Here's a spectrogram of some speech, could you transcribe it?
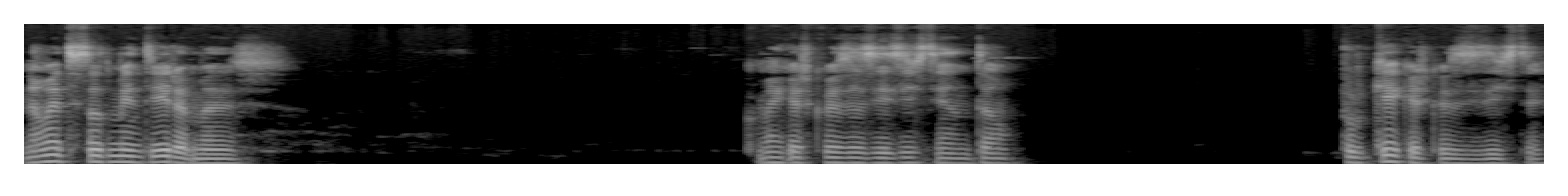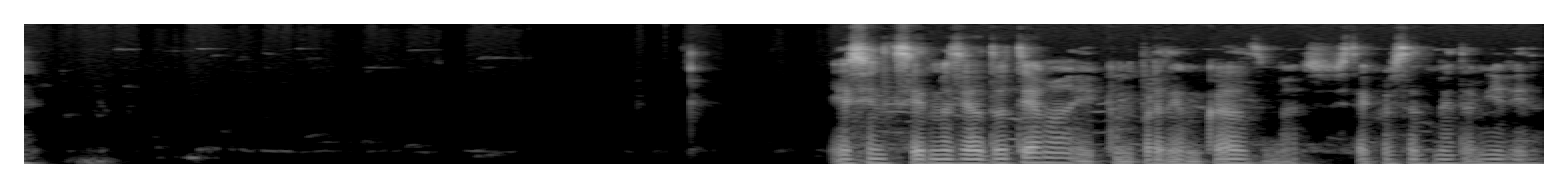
Não é de todo mentira, mas. Como é que as coisas existem então? Porquê que as coisas existem? Eu sinto que sei demasiado do tema e que me perdi um bocado, mas isto é constantemente a minha vida.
